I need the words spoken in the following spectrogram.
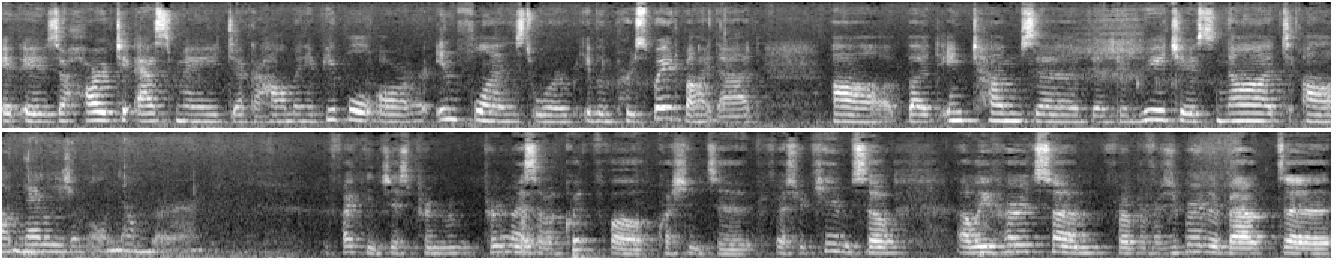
it is hard to estimate like how many people are influenced or even persuaded by that. Uh, but in terms of the reach, it's not a negligible number. If I can just permit myself a quick question to Professor Kim. So uh, we've heard some from Professor Burden about uh,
